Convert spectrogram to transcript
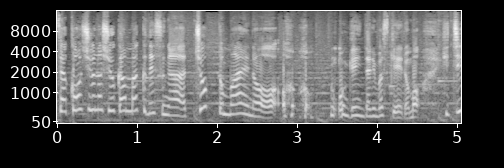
さあ今週の週刊マックですがちょっと前の 音源になりますけれども7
